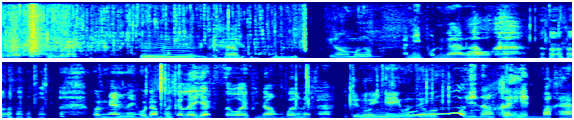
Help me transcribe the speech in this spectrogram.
ไปแล้วค่ะคุณน่ะอืมครับ พี่น้องมึงครับ อันนี้ผลงานเราค่ะ ผลงานไม่หูดำเพิ่นก็เลยอยากสวยพี่น้องเบิ่งเนี่ยค่ะจะหน่วยไงคนเดียวโอ้ยน้องเคยเห็นปะค่ะ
